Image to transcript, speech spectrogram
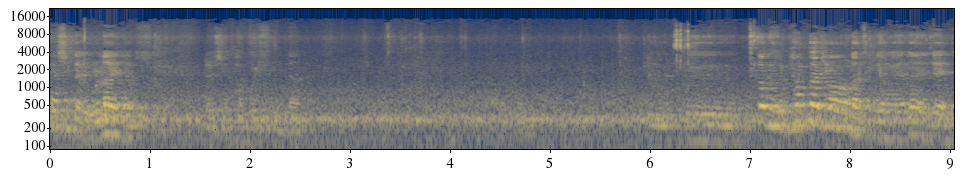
18시까지 온라인 접수를 지금 받고 있습니다. 그, 그 특허 기술 평가 지원 같은 경우에는 이제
